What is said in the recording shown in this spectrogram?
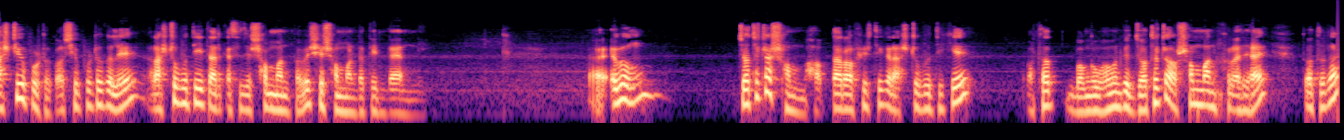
রাষ্ট্রীয় প্রোটোকল সেই প্রোটোকলে রাষ্ট্রপতি তার কাছে যে সম্মান পাবে, সে সম্মানটা তিনি দেননি। এবং যতটা সম্ভব তার অফিস থেকে রাষ্ট্রপতিকে, অর্থাৎ বঙ্গভবনকে যতটা অসম্মান করা যায়, ততটা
